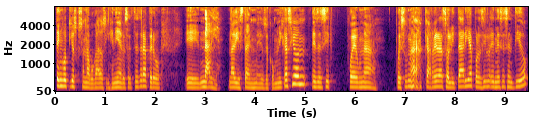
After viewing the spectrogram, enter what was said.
Tengo tíos que son abogados, ingenieros, etcétera, pero nadie, nadie está en medios de comunicación. Es decir, fue una pues una carrera solitaria, por decirlo en ese sentido,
